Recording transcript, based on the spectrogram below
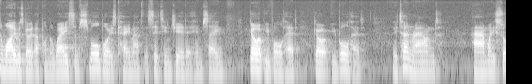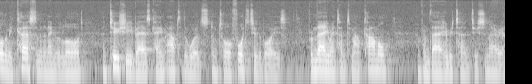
and while he was going up on the way, some small boys came out of the city and jeered at him, saying, Go up, you bald head, go up, you bald head. And he turned round, and when he saw them, he cursed them in the name of the Lord. And two she bears came out of the woods and tore 42 of the boys. From there he went on to Mount Carmel, and from there he returned to Samaria.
